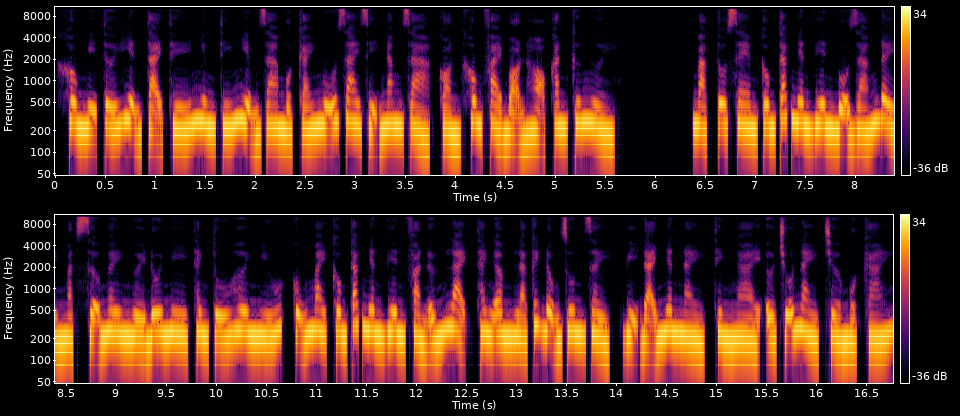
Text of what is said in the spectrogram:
không nghĩ tới hiện tại thế nhưng thí nghiệm ra một cái ngũ giai dị năng giả còn không phải bọn họ căn cứ người. Mạc Tô xem công tác nhân viên bộ dáng đầy mặt sợ ngây người đôi mi thanh tú hơi nhíu, cũng may công tác nhân viên phản ứng lại, thanh âm là kích động run rẩy, vị đại nhân này, thỉnh ngài ở chỗ này chờ một cái.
